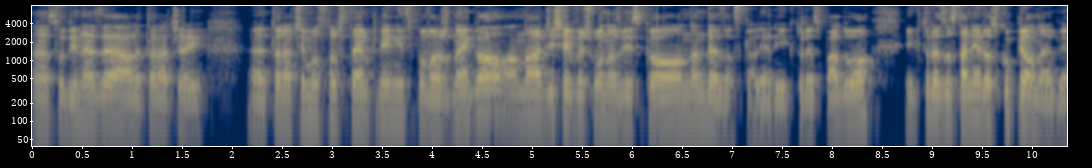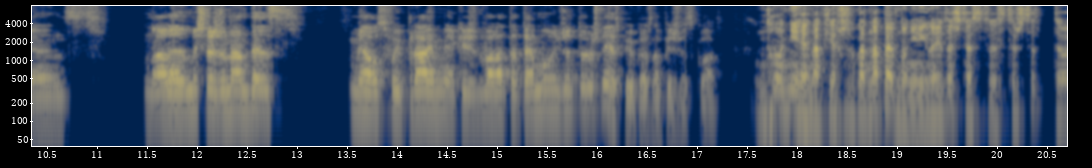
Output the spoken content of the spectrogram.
e, z Udinese, ale to raczej, to raczej mocno wstępnie, nic poważnego. A No a dzisiaj wyszło nazwisko Nandeza z Cagliari, które spadło i które zostanie rozkupione, więc no ale myślę, że Nandes miał swój prime jakieś dwa lata temu i że to już nie jest piłkarz na pierwszy skład. No nie, na pierwszy przykład na pewno nie. No i też, też, jest też to,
